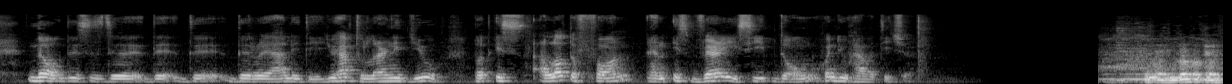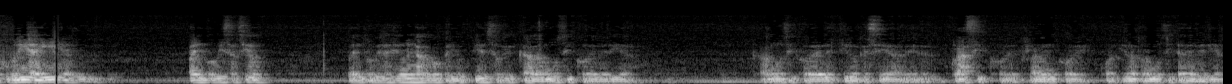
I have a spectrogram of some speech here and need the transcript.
no, this is the, the, the, the reality. You have to learn it you. But it's a lot of fun and it's very easy done when you have a teacher. Me ayudó porque descubrí ahí el, la improvisación. La improvisación es algo que yo pienso que cada músico debería, cada músico del estilo que sea, del clásico, del flamenco, de cualquier otra música debería,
